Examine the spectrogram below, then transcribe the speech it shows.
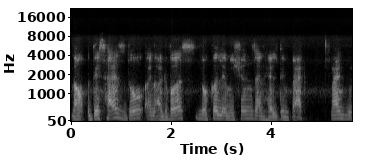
Now, this has though an adverse local emissions and health impact and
